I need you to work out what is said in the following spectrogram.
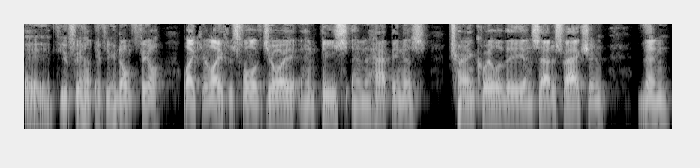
If you feel, if you don't feel like your life is full of joy and peace and happiness, tranquility and satisfaction, then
